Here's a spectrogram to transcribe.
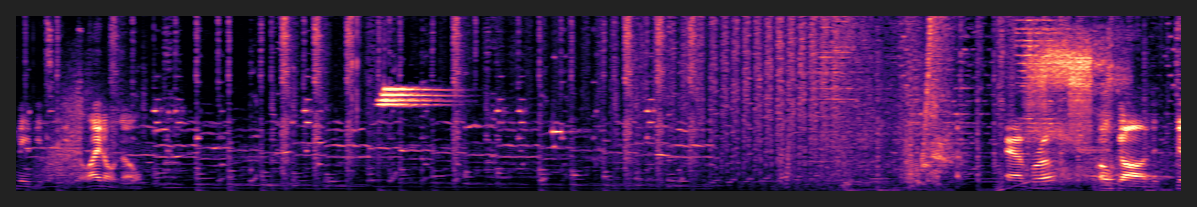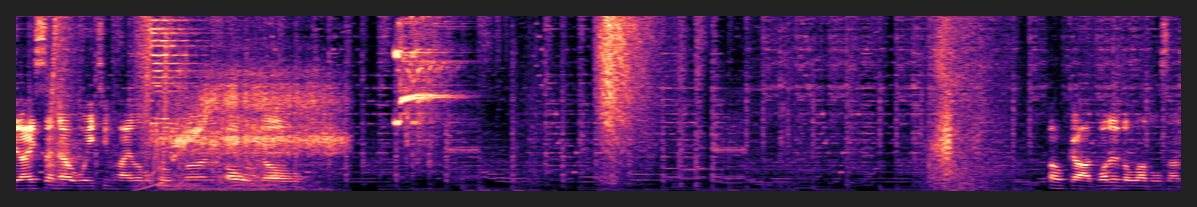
Maybe it's female, I don't know. Abra? Oh god, did I send out way too high level Pokemon? Oh no. Oh god, what are the levels on?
